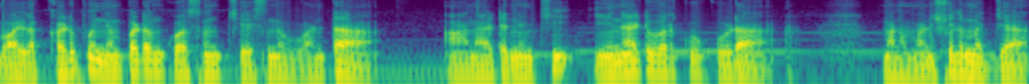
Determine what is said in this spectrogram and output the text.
వాళ్ళ కడుపు నింపడం కోసం చేసిన వంట ఆనాటి నుంచి ఈనాటి వరకు కూడా మన మనుషుల మధ్య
